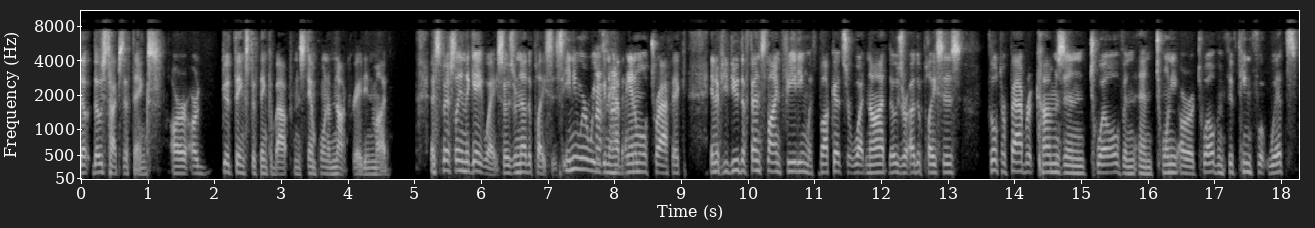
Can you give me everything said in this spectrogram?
th- those types of things are, are good things to think about from the standpoint of not creating mud especially in the gateway. So those are another places. Anywhere where you're going to have animal traffic. And if you do the fence line feeding with buckets or whatnot, those are other places. Filter fabric comes in 12 and, and 20 or 12 and 15 foot widths.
